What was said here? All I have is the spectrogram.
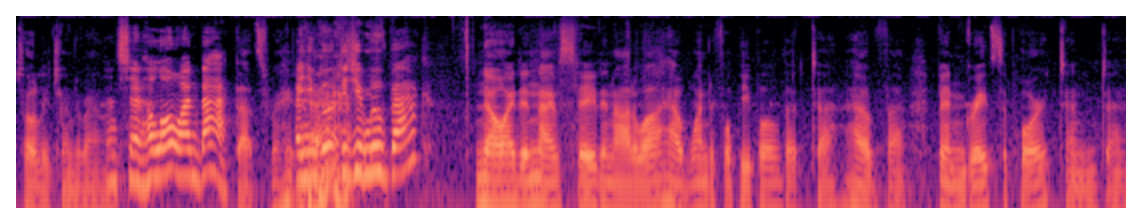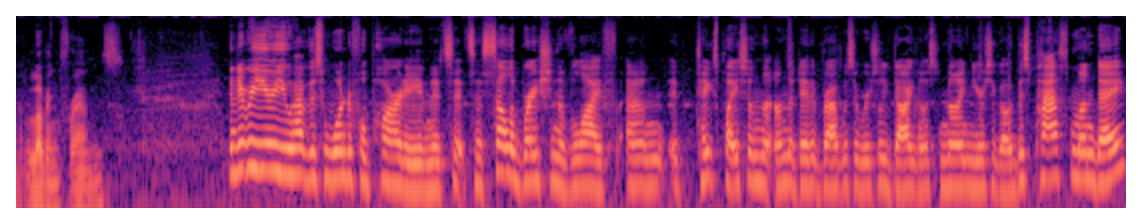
Totally turned around. And said, hello, I'm back. That's right. And you moved, did you move back? No, I didn't. I've stayed in Ottawa. I have wonderful people that uh, have uh, been great support and uh, loving friends. And every year you have this wonderful party, and it's, it's a celebration of life, and it takes place on the, on the day that Brad was originally diagnosed nine years ago. This past Monday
